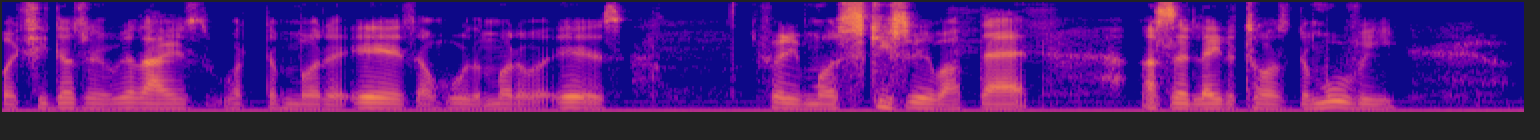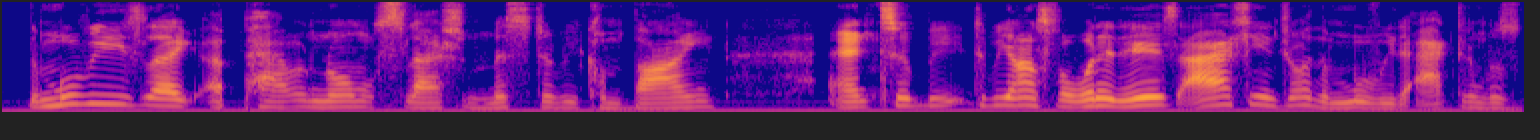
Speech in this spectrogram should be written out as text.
but she doesn't realize what the murder is or who the murderer is. Pretty much, excuse me about that. I said later towards the movie. The movie is like a paranormal slash mystery combined. And to be to be honest, for what it is, I actually enjoyed the movie. The acting was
